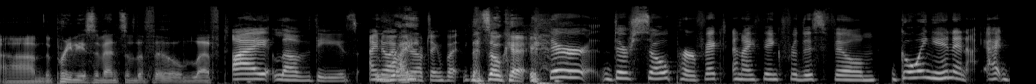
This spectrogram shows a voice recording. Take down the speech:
um, the previous events of the film left. I love these. I know I'm interrupting, but That's okay. they're they're so perfect and i think for this film going in and I,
